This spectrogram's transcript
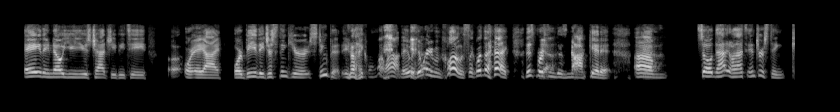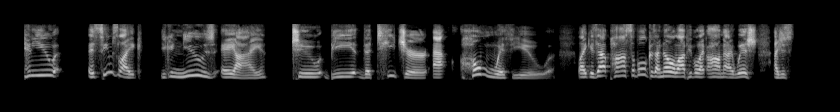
A, they know you use Chat GPT or AI, or B, they just think you're stupid. You know, like, wow, wow, they, they weren't even close. Like, what the heck? This person Yeah. does not get it. Um, so that oh, that's interesting. Can you? It seems like you can use AI to be the teacher at home with you. Like, is that possible? Because I know a lot of people like, oh man, I wish I just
